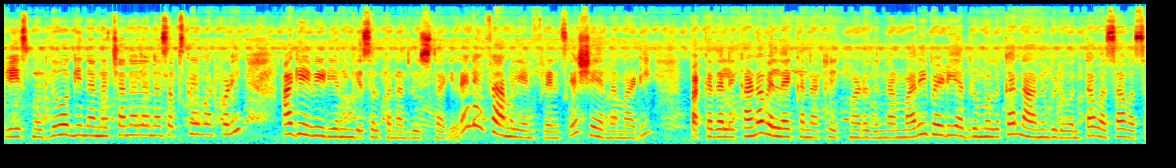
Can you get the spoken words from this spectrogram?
ಪ್ಲೀಸ್ ಮೊದಲು ಹೋಗಿ ನನ್ನ ಚಾನಲನ್ನು ಸಬ್ಸ್ಕ್ರೈಬ್ ಮಾಡ್ಕೊಳ್ಳಿ. ಹಾಗೆ ಈ ವಿಡಿಯೋ ನಿಮಗೆ ಸ್ವಲ್ಪನಾದರೂ ಇಷ್ಟ ಆಗಿದರೆ ನಿಮ್ಮ ಫ್ಯಾಮಿಲಿ ಆ್ಯಂಡ್ ಫ್ರೆಂಡ್ಸ್ಗೆ ಶೇರ್ನ ಮಾಡಿ. ಪಕ್ಕದಲ್ಲೇ ಕಾಣೋ ವೆಲ್ಲೈಕನ್ನು ಕ್ಲಿಕ್ ಮಾಡೋದನ್ನು ಮರಿಬೇಡಿ. ಅದ್ರ ಮೂಲಕ ನಾನು ಬಿಡುವಂಥ ಹೊಸ ಹೊಸ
